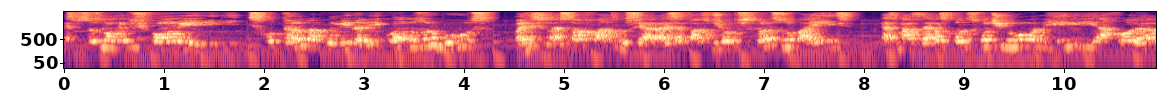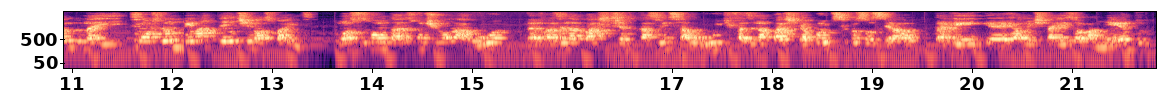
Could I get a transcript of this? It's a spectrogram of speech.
As pessoas morrendo de fome e, e disputando a comida ali com os urubus. Mas isso não é só fato do Ceará, isso é fato de outros cantos no país as mazelas todas continuam ali aflorando né, e se mostrando bem latente em nosso país nossos voluntários continuam na rua, né, fazendo a parte de educação em saúde, fazendo a parte de apoio psicossocial para quem é, realmente está em isolamento.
